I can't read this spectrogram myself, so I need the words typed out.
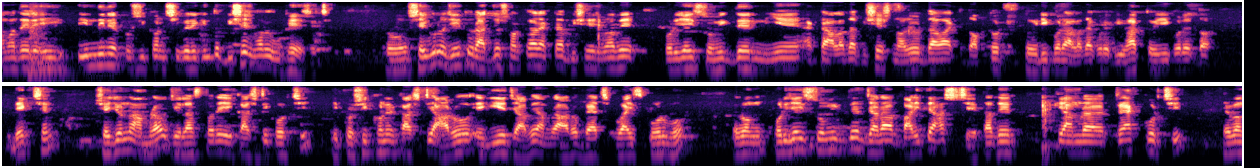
আমাদের এই তিন দিনের প্রশিক্ষণ শিবিরে কিন্তু বিশেষভাবে উঠে এসেছে। তো সেগুলো যেহেতু রাজ্য সরকার একটা বিশেষভাবে পরিযায়ী শ্রমিকদের নিয়ে একটা আলাদা বিশেষ নজর দেওয়া, একটা দপ্তর তৈরি করে, আলাদা করে বিভাগ তৈরি করে দেখছেন সেই জন্য আমরাও জেলা স্তরে এই কাজটি করছি। এই প্রশিক্ষণের কাজটি আরও এগিয়ে যাবে, আমরা আরও ব্যাচ ওয়াইজ করব এবং পরিযায়ী শ্রমিকদের যারা বাড়িতে আসছে, তাদেরকে আমরা ট্র্যাক করছি এবং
